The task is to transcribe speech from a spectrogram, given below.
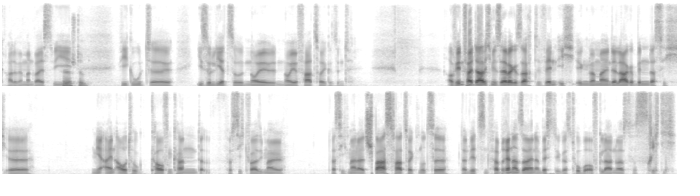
Gerade wenn man weiß, wie, Ja, wie gut äh, isoliert so neue, neue Fahrzeuge sind. Auf jeden Fall, da habe ich mir selber gesagt, wenn ich irgendwann mal in der Lage bin, dass ich äh, mir ein Auto kaufen kann, was ich quasi mal, was ich mal als Spaßfahrzeug nutze, dann wird es ein Verbrenner sein, am besten irgendwas Turbo aufgeladen, was, was richtig,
